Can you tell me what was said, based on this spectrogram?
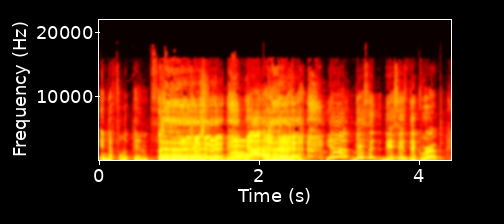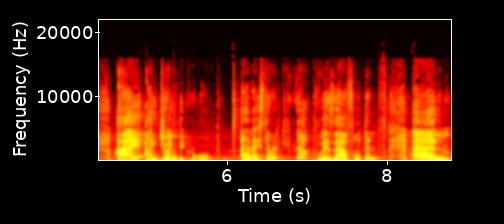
in the Philippines. Interesting. Wow. Yeah, Okay. yeah. This this is the group. I I joined the group and I started to talk with uh, Philippines and.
